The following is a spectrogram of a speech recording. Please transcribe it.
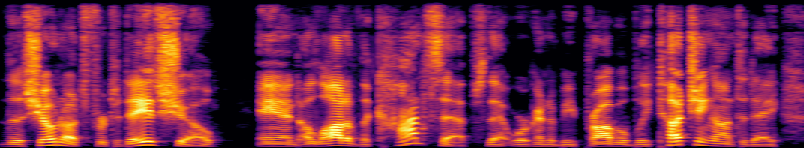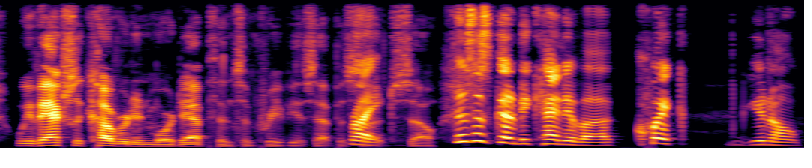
the show notes for today's show. And a lot of the concepts that we're going to be probably touching on today, we've actually covered in more depth in some previous episodes. Right. So This is going to be kind of a quick, you know,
